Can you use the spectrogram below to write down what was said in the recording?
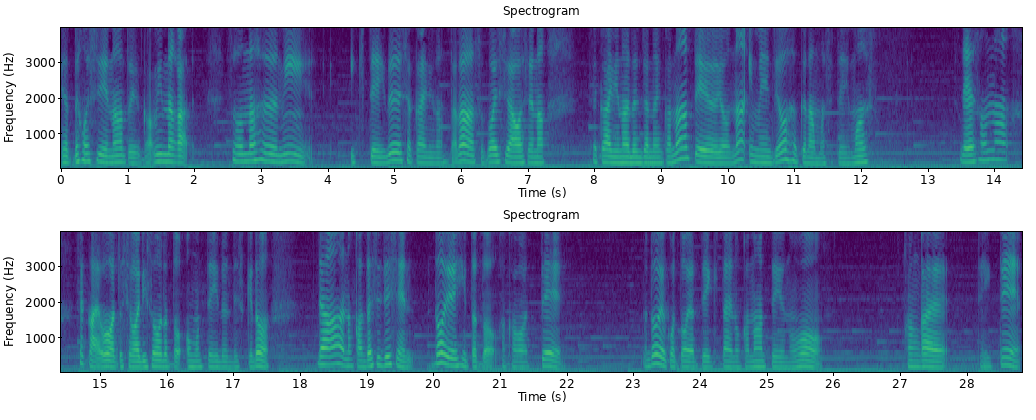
やってほしいなというかみんながそんな風に生きている社会になったらすごい幸せな世界になるんじゃないかなっていうようなイメージを膨らませています。でそんな世界を私は理想だと思っているんですけどじゃあなんか私自身どういう人と関わってどういうことをやっていきたいのかなっていうのを考えていて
